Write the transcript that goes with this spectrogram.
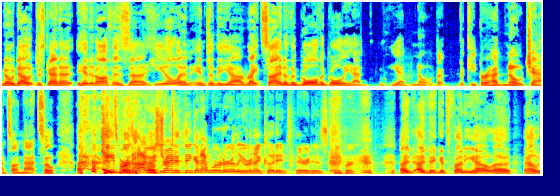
no doubt, just kind of hit it off his uh, heel and into the uh, right side of the goal. The goalie had he had no the, the keeper had no chance on that. So keeper. I was trying to think of that word earlier and I couldn't. There it is, keeper. I, I think it's funny how uh, how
